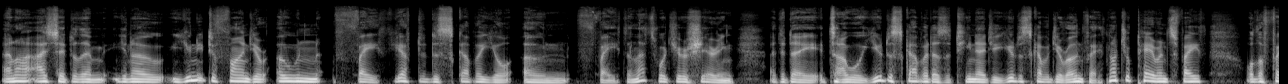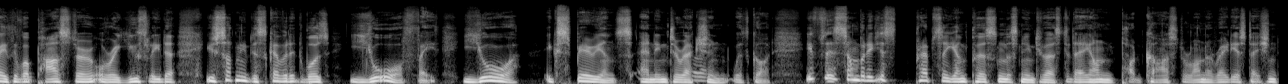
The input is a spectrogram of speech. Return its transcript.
and I, I said to them, you know, you need to find your own faith. You have to discover your own faith, and that's what you're sharing uh, today, Taiwo. You discovered as a teenager, you discovered your own faith, not your parents' faith or the faith of a pastor or a youth leader. You suddenly discovered it was your faith, your experience and interaction with God. If there's somebody, just perhaps a young person listening to us today on podcast or on a radio station,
